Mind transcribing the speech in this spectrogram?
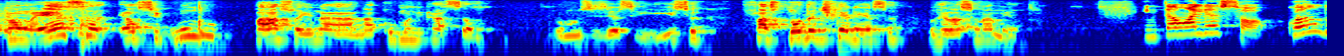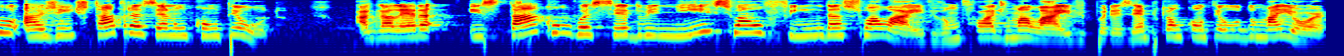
Então, essa é o segundo passo aí na, na comunicação, vamos dizer assim. Isso faz toda a diferença no relacionamento. Então, olha só, quando a gente está trazendo um conteúdo, a galera está com você do início ao fim da sua live. Vamos falar de uma live, por exemplo, que é um conteúdo maior.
